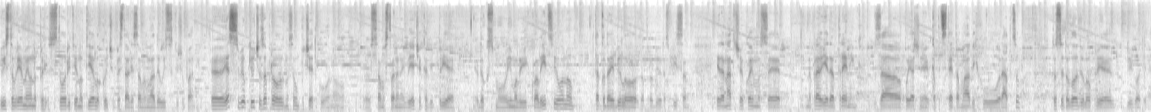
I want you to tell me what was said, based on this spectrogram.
i u isto vrijeme ono stvoriti jedno tijelo koje će predstavljati same mlade u Istarskoj županiji. E, ja sam se bio uključio zapravo na samom početku ono, e, samo stvaranja vijeća kad je prije, dok smo imali koaliciju, ono, tako da je bilo zapravo bio raspisan jedan natječaj u kojemu se napravio jedan trening za pojačanje kapaciteta mladih u Rapcu. To se dogodilo prije dvije godine.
